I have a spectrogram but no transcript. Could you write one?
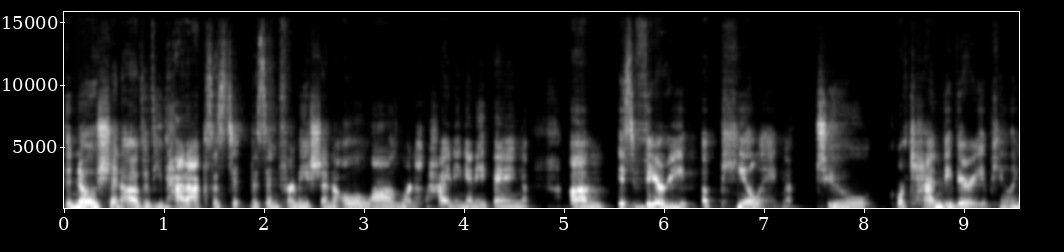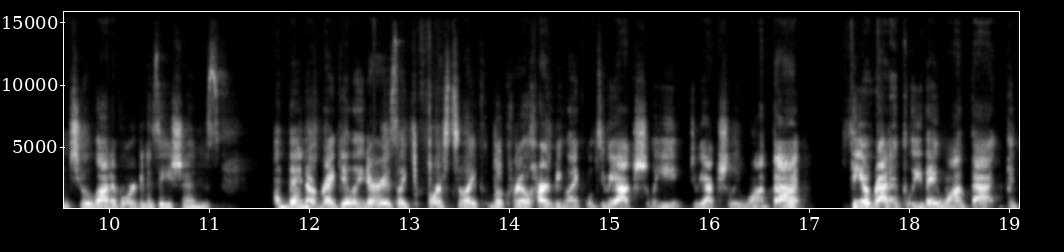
the notion of if you've had access to this information all along, we're not hiding anything, um, is very appealing to, or can be very appealing to a lot of organizations. And then a regulator is like forced to like look real hard, being like, well, do we actually, do we actually want that? Theoretically, they want that, but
